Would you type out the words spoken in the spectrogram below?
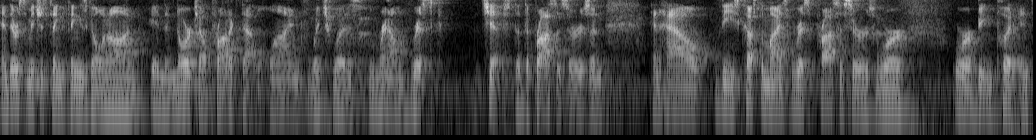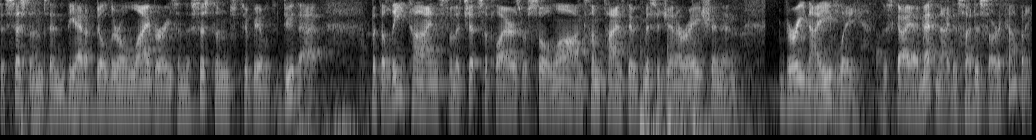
and there were some interesting things going on in the Nortel product that line, which was around RISC chips, the, the processors, and and how these customized RISC processors were were being put into systems, and they had to build their own libraries in the systems to be able to do that. But the lead times from the chip suppliers were so long, sometimes they would miss a generation. And very naively, this guy I met and I decided to start a company.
